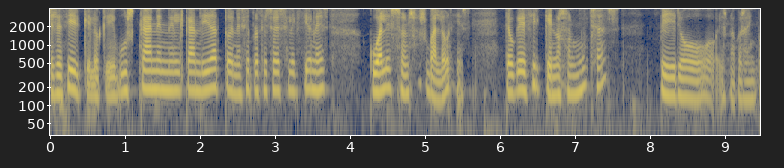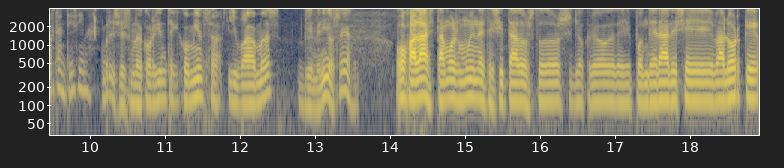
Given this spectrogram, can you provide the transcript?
Es decir, que lo que buscan en el candidato en ese proceso de selección es cuáles son sus valores. Tengo que decir que no son muchas, pero es una cosa importantísima. Hombre, si es una corriente que comienza y va a más, bienvenido sea. Ojalá, estamos muy necesitados todos, yo creo, de ponderar ese valor que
